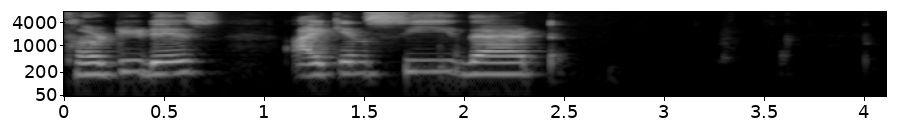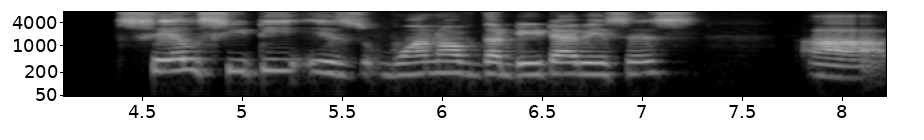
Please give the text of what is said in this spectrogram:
30 days. I can see that SailCT is one of the databases uh,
